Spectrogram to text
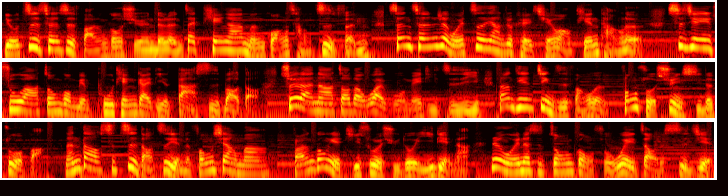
有自称是法轮功学员的人在天安门广场自焚，声称认为这样就可以前往天堂了。事件一出啊，中共便铺天盖地的大肆报道。虽然呢遭到外国媒体质疑，当天禁止访问、封锁讯息的做法，难道是自导自演的风向吗？法轮功也提出了许多疑点啊，认为那是中共所伪造的事件，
